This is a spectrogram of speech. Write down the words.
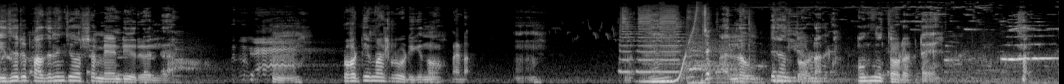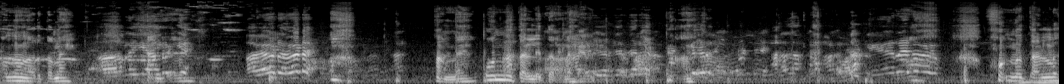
ഇതൊരു പതിനഞ്ച് വർഷം വേണ്ടി വരുമല്ലേ പ്രോട്ടീൻ വാട്ടർ കുടിക്കുന്നു വേണ്ട. നല്ല ഉഗ്രം തൊട. ഒന്ന് തൊടട്ടെ. ഒന്ന് നിർത്തണേ. അമ്മേ ഒന്ന് തള്ളിത്തരണേ. ഒന്ന് തള്ളു.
